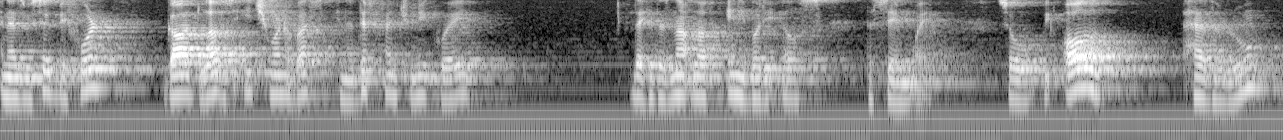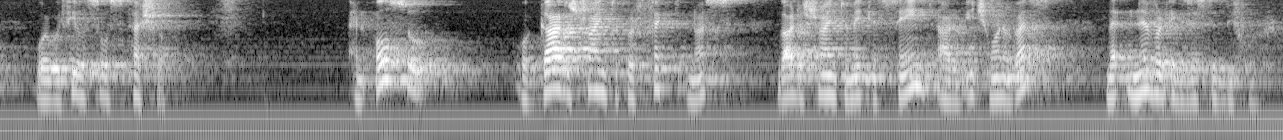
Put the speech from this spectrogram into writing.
And as we said before, God loves each one of us in a different, unique way that He does not love anybody else the same way. So we all have a room where we feel so special. And also, what God is trying to perfect in us, God is trying to make a saint out of each one of us that never existed before.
